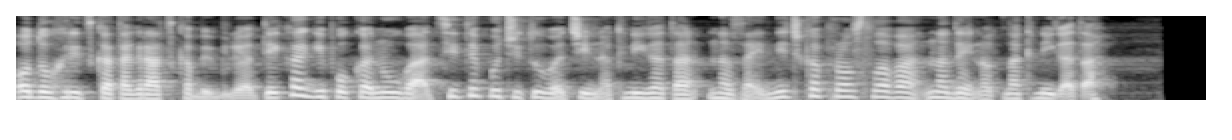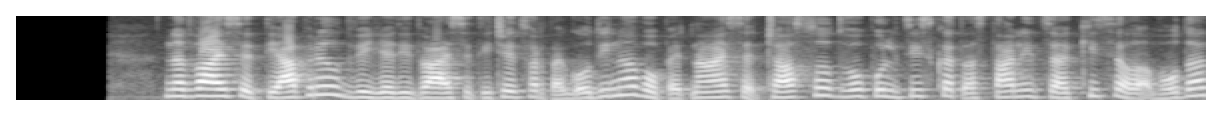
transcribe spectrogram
Од Охридската градска библиотека ги покануваат сите почитувачи на книгата на заедничка прослава на Денот на книгата. На 20 април 2024 година во 15 часот во полициската станица Кисела вода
